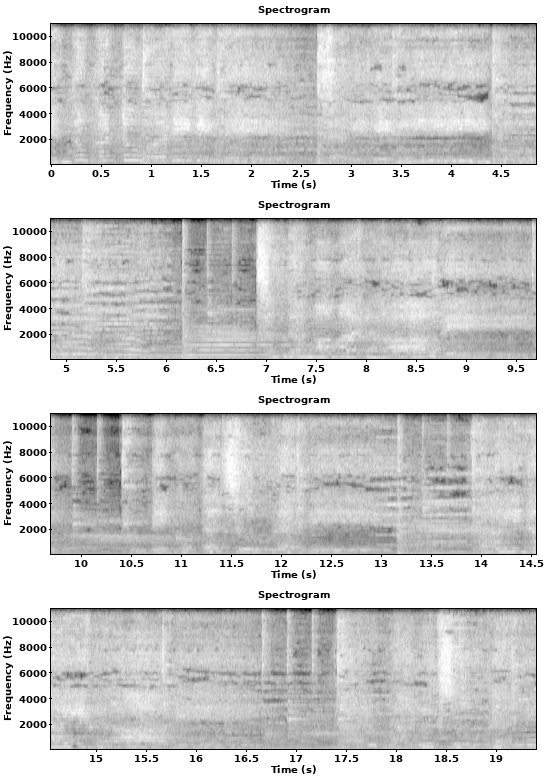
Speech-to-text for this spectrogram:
ఎందుకంటూ అడిగితే చందమామ రావే గుండె కొత్త చూడవే. దాయి దాయి దావే దారుణాలు చూడవే.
